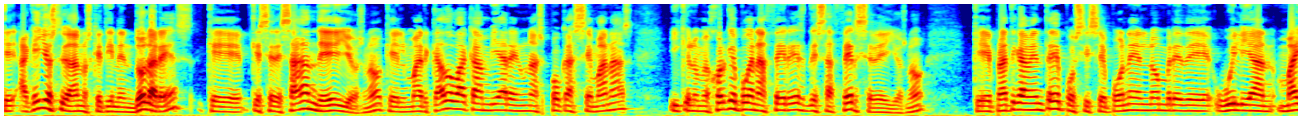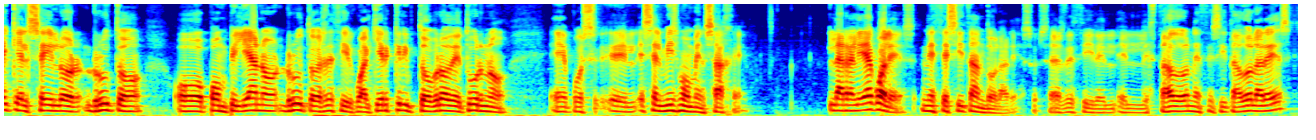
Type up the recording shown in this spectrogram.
que aquellos ciudadanos que tienen dólares, que, que, se deshagan de ellos, ¿no? Que el mercado va a cambiar en unas pocas semanas y que lo mejor que pueden hacer es deshacerse de ellos, ¿no? Que prácticamente, pues si se pone el nombre de William Michael Saylor Ruto o Pompiliano Ruto, es decir, cualquier criptobro de turno, eh, pues es el mismo mensaje. ¿La realidad cuál es? Necesitan dólares. O sea, es decir, el, Estado necesita dólares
